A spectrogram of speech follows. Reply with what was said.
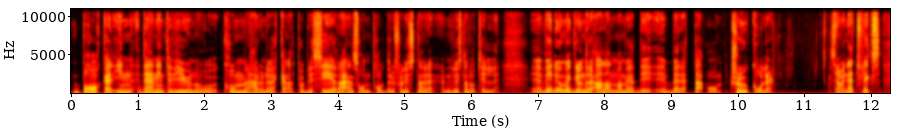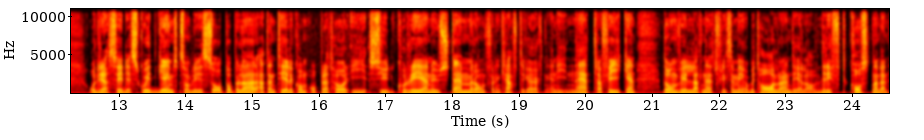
bakar in den intervjun och kommer här under veckan att publicera en sån podd där du får lyssna, lyssna då till eh, VD och medgrundare Allan Mamedi berätta om Truecaller. Sen har vi Netflix och deras serie Squid Games som har blivit så populär att en telekomoperatör i Sydkorea nu stämmer om för den kraftiga ökningen i nättrafiken. De vill att Netflix är med och betalar en del av driftkostnaden.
